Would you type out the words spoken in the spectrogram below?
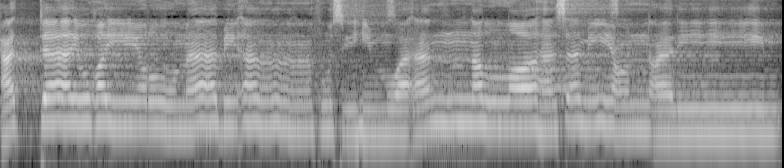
حتى يغيروا ما بأنفسهم وأن الله سميع عليم.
